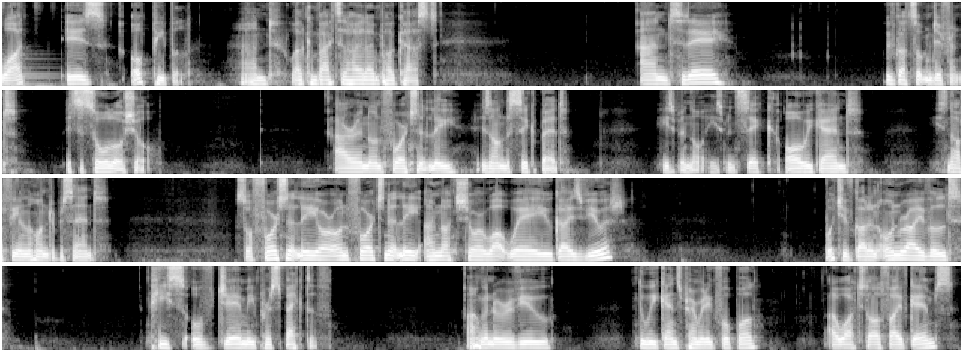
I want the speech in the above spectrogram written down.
What is up, people? And welcome back to the Highline Podcast. And today, we've got something different. It's a solo show. Aaron, unfortunately, is on the sick bed. He's been he's been sick all weekend. He's not feeling hundred percent. So, fortunately or unfortunately, I'm not sure what way you guys view it. But you've got an unrivaled piece of Jamie perspective. I'm going to review the weekend's Premier League football. I watched all five games.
